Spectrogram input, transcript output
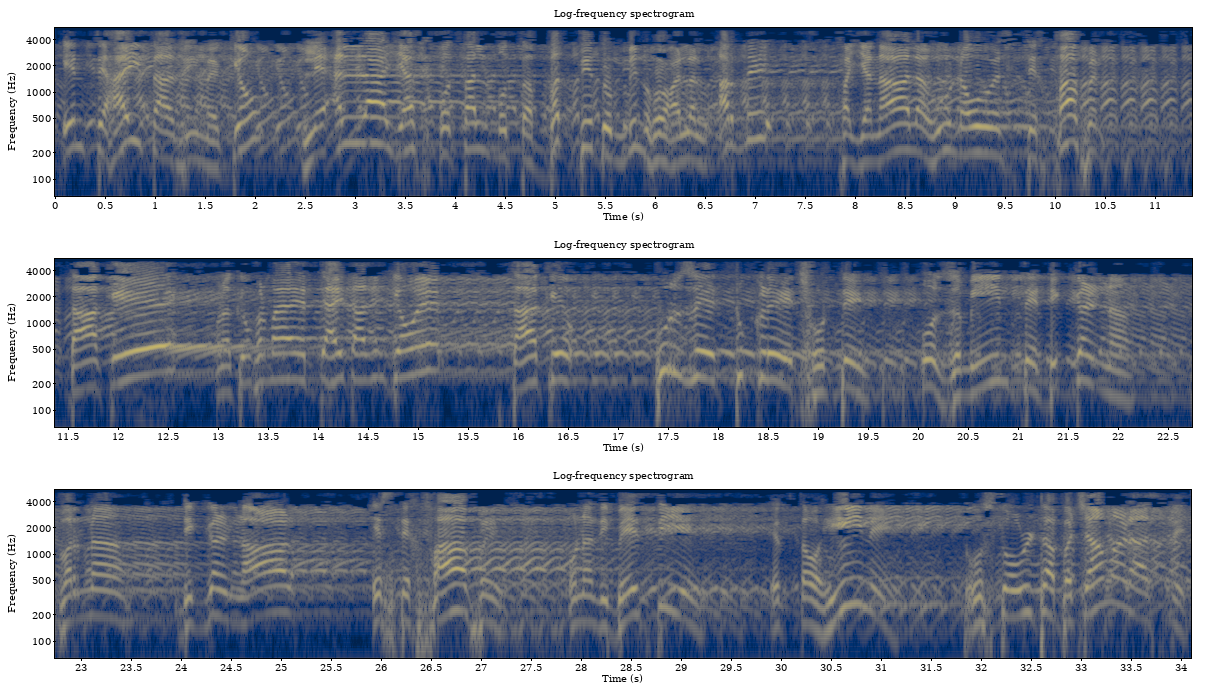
انتہائی تعظیم ہے۔ کیوں؟ لے اللہ یس کو تل متبد من ہو الارض فینالہ نو استخفاف۔ تاکہ انہوں کیوں فرمایا انتہائی تعظیم کیوں ہے؟ تاکہ پرزے ٹکڑے چھوٹے وہ زمین تے ڈگن نہ، ورنہ ڈگن نال استخفاف ہے۔ انہوں دی بےزتی ہے، ایک توہین ہے۔ تو اس تو الٹا بچاو واسطے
